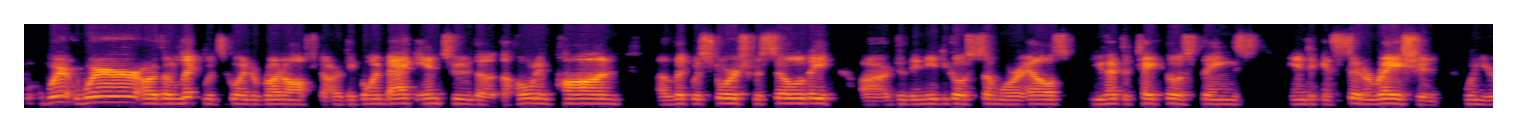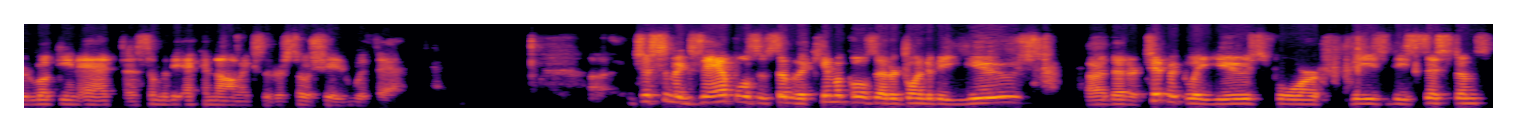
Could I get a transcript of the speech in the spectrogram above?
where, where are the liquids going to run off? Are they going back into the, the holding pond, a liquid storage facility, or do they need to go somewhere else? You have to take those things into consideration when you're looking at uh, some of the economics that are associated with that. Uh, just some examples of some of the chemicals that are going to be used, uh, that are typically used for these, these systems.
